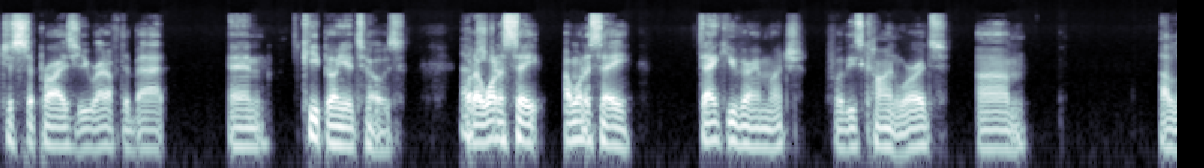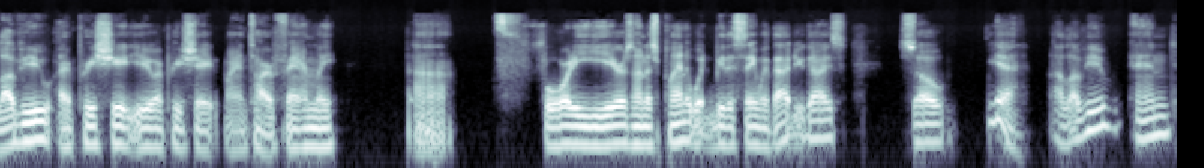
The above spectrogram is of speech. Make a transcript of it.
just surprise you right off the bat and keep you on your toes. but I want to say, I want to say thank you very much for these kind words. Um, I love you. I appreciate you. I appreciate my entire family. Uh, 40 years on this planet wouldn't be the same without you guys. So yeah, I love you. And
